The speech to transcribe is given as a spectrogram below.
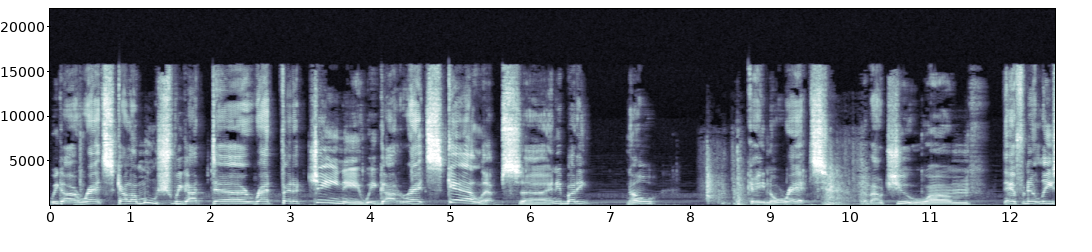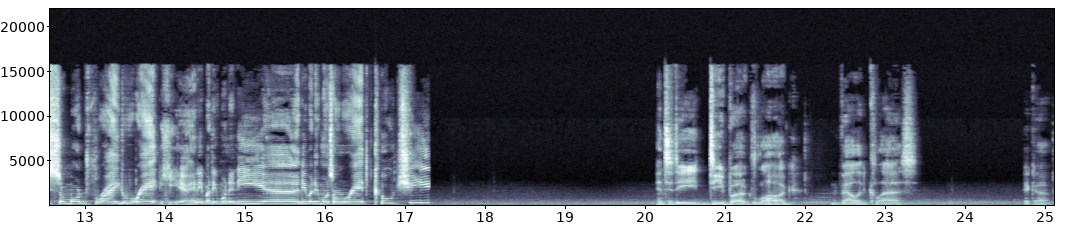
we got rat scalamouche, we got uh rat fettuccine, we got rat scallops. Uh anybody no? Okay, no rats. What about you? Um definitely some more dried rat here. Anybody want any uh anybody want some rat coochie? Entity debug log. Valid class. Pick up.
